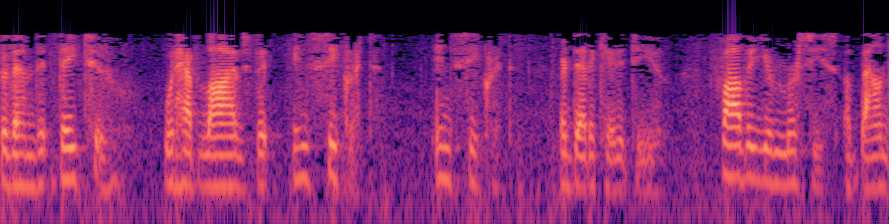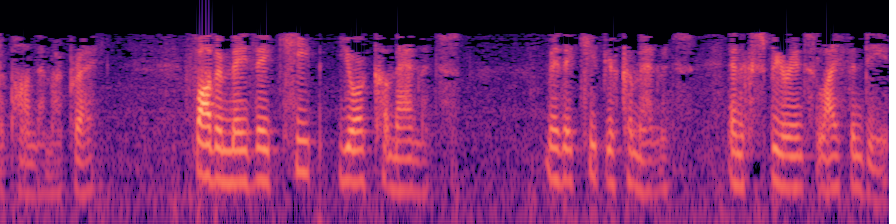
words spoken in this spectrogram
for them that they too would have lives that in secret, in secret, are dedicated to you. Father, your mercies abound upon them, I pray. Father, may they keep your commandments. May they keep your commandments and experience life indeed.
